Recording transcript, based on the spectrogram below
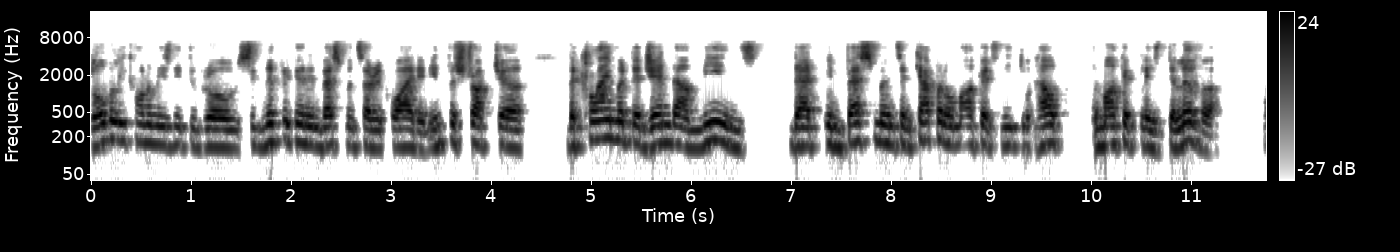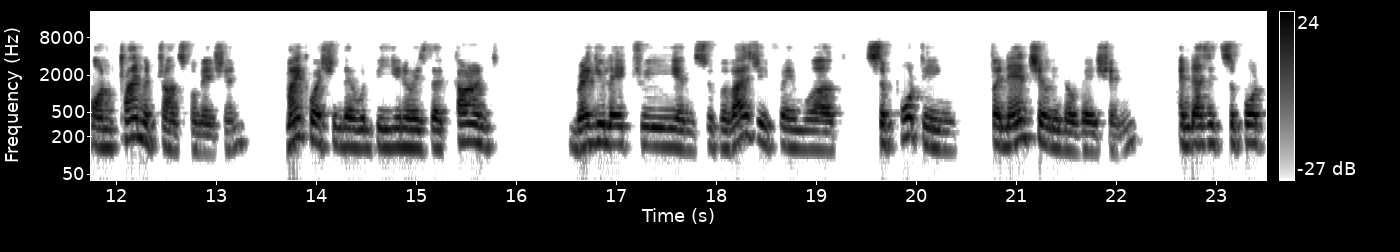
global economies need to grow, significant investments are required in infrastructure. The climate agenda means that investments and capital markets need to help the marketplace deliver on climate transformation. My question there would be, you know, is the current regulatory and supervisory framework supporting financial innovation and does it support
